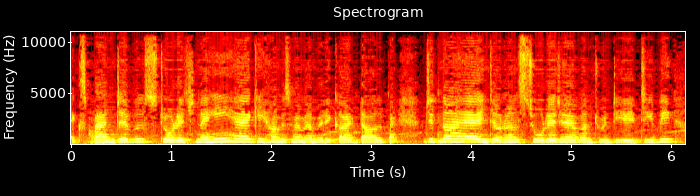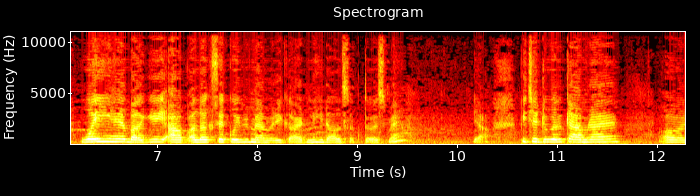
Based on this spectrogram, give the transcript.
एक्सपेंडेबल स्टोरेज नहीं है कि हम इसमें मेमोरी कार्ड डाल पाए। जितना है इंटरनल स्टोरेज है वन ट्वेंटी वही है। बाकी आप अलग से कोई भी मेमोरी कार्ड नहीं डाल सकते हो इसमें। या पीछे डुअल कैमरा है और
